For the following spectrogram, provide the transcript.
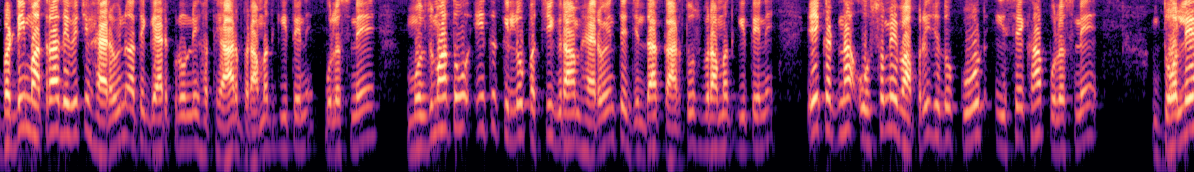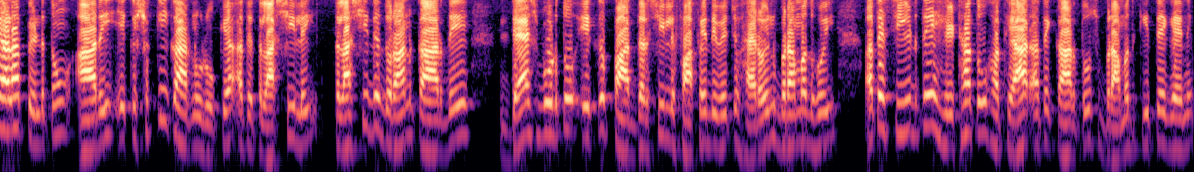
ਵੱਡੀ ਮਾਤਰਾ ਦੇ ਵਿੱਚ ਹੈਰੋਇਨ ਅਤੇ ਗੈਰ ਕਾਨੂੰਨੀ ਹਥਿਆਰ ਬਰਾਮਦ ਕੀਤੇ ਨੇ। ਪੁਲਿਸ ਨੇ ਮੁਲਜ਼ਮਾਂ ਤੋਂ 1 ਕਿਲੋ 25 ਗ੍ਰਾਮ ਹੈਰੋਇਨ ਤੇ ਜਿੰਦਾ ਕਾਰਤੂਸ ਬਰਾਮਦ ਕੀਤੇ ਨੇ। ਇਹ ਘਟਨਾ ਉਸ ਸਮੇਂ ਵਾਪਰੀ ਜਦੋਂ ਕੋਟ ਈਸੇ ਖਾਂ ਪੁਲਿਸ ਨੇ ਦੌਲੇ ਵਾਲਾ ਪਿੰਡ ਤੋਂ ਆ ਰਹੀ ਇੱਕ ਸ਼ੱਕੀ ਕਾਰ ਨੂੰ ਰੋਕਿਆ ਅਤੇ ਤਲਾਸ਼ੀ ਲਈ, ਤਲਾਸ਼ੀ ਦੇ ਦੌਰਾਨ ਕਾਰ ਦੇ ਡੈਸ਼ਬੋਰਡ ਤੋਂ ਇੱਕ ਪਾਰਦਰਸ਼ੀ ਲਿਫਾਫੇ ਦੇ ਵਿੱਚ ਹੈਰੋਇਨ ਬਰਾਮਦ ਹੋਈ ਅਤੇ ਸੀਟ ਦੇ ਹੇਠਾਂ ਤੋਂ ਹਥਿਆਰ ਅਤੇ ਕਾਰਤੂਸ ਬਰਾਮਦ ਕੀਤੇ ਗਏ ਨੇ।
